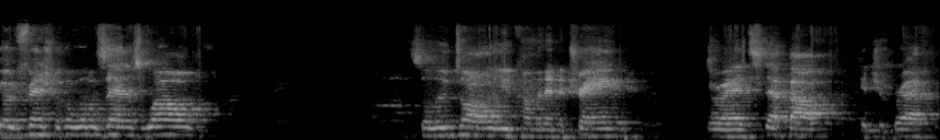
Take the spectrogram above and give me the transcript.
Go to finish with a little Zen as well. Salute to all you coming in to train. Go ahead, step out, get your breath.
